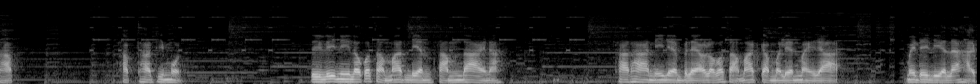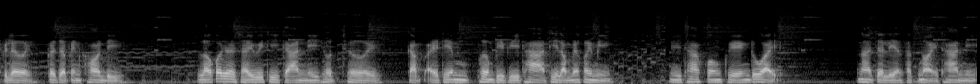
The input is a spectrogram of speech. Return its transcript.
ทับ ทับท่าที่หมด ซีรีส์นี้เราก็สามารถเรียนซ้ำได้นะ ถ้าท่านี้เรียนไปแล้ว เราก็สามารถกลับมาเรียนใหม่ได้ ไม่ได้เรียนและหายไปเลย ก็จะเป็นข้อดี เราก็จะใช้วิธีการนี้ชดเชย กับไอเทมเพิ่ม PP ท่าที่เราไม่ค่อยมี มีท่าค้งเคว้งด้วย น่าจะเรียนสักหน่อยท่านี้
